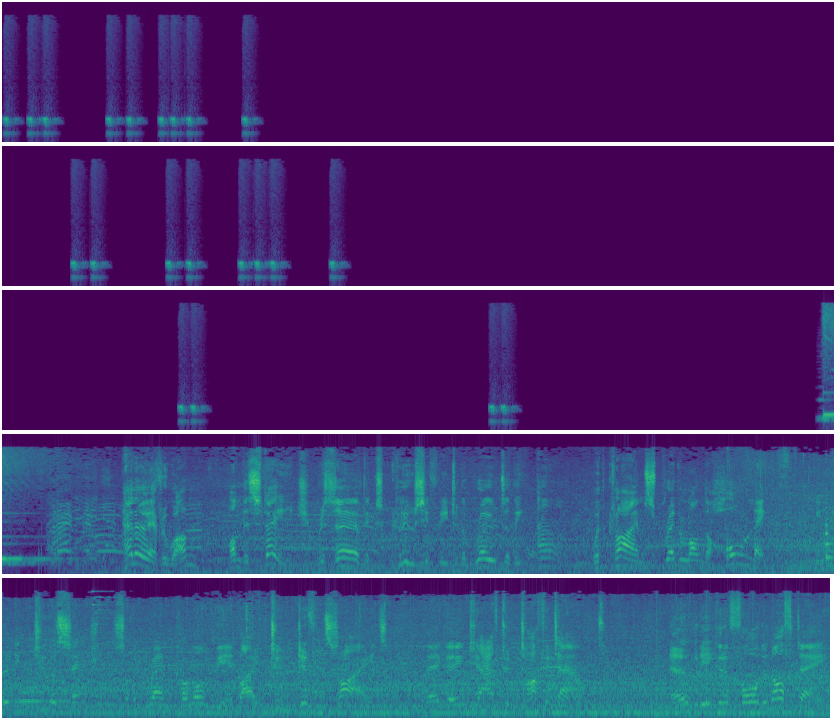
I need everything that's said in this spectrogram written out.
Thank you. Hello everyone. On the stage, reserved exclusively to the roads of the Ain, with climbs spread along the whole length, including two ascensions of the Grand Colombier by two different sides, they're going to have to tough it out. Nobody can afford an off day.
